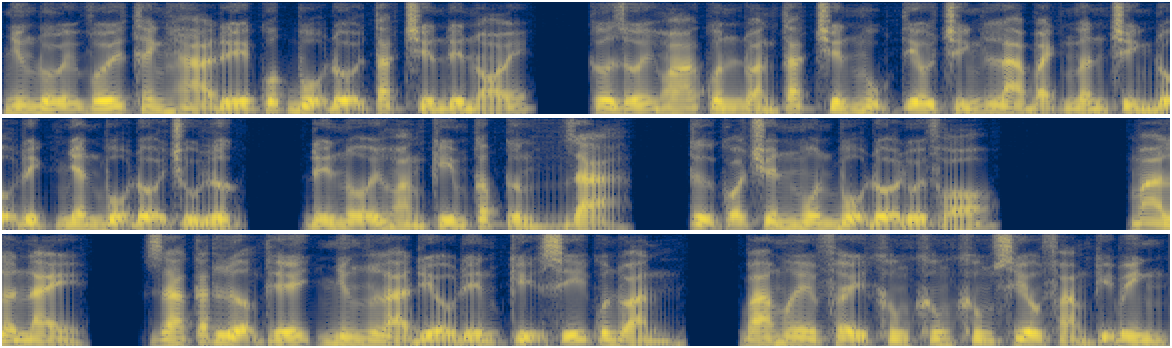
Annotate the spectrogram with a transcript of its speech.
Nhưng đối với thanh hà đế quốc bộ đội tác chiến đến nói, cơ giới hóa quân đoàn tác chiến mục tiêu chính là bạch ngân trình độ địch nhân bộ đội chủ lực, đến nỗi hoàng kim cấp cường giả, tự có chuyên môn bộ đội đối phó. Mà lần này, ra cắt lượng thế nhưng là điều đến kỵ sĩ quân đoàn, ba mươi siêu phàm kỵ binh,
